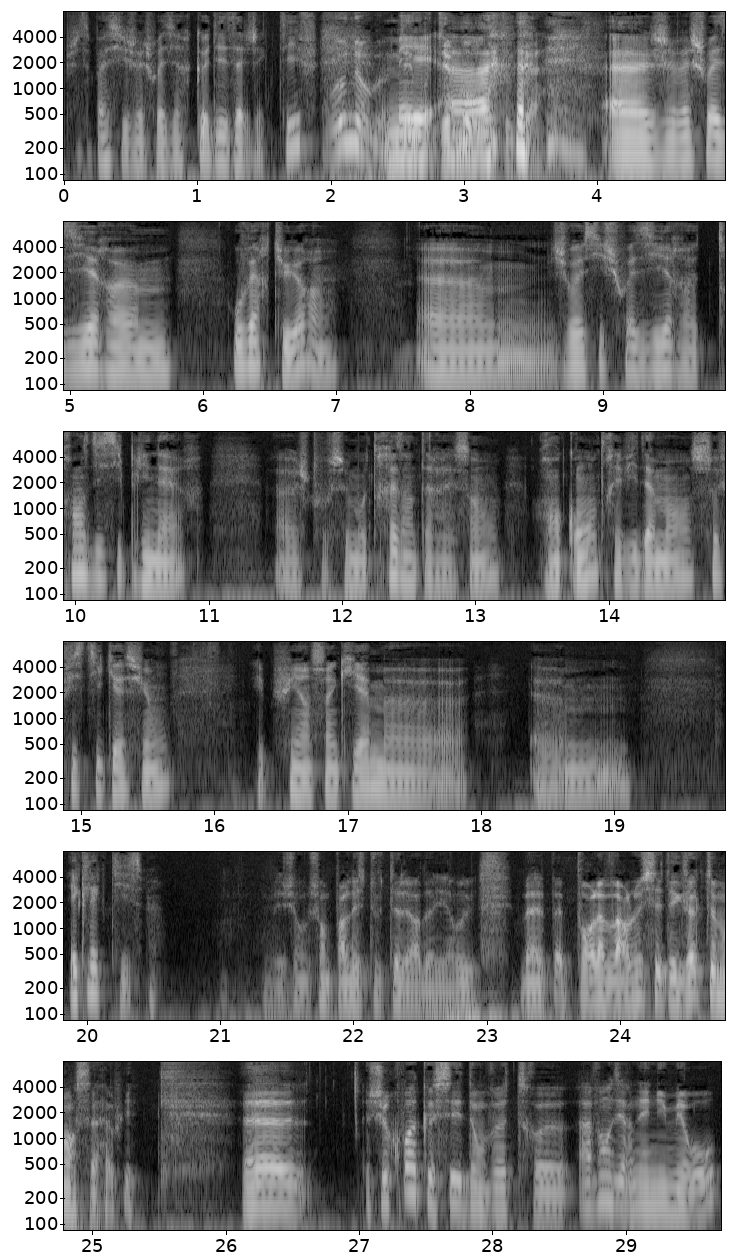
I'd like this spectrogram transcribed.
Je ne sais pas si je vais choisir que des adjectifs. Oui, non, mais des, mots, en tout cas. Euh, je vais choisir euh, ouverture. Euh, je vais aussi choisir transdisciplinaire. je trouve ce mot très intéressant. Rencontre, évidemment, sophistication. Et puis un cinquième, éclectisme. J'en parlais tout à l'heure d'ailleurs. Ben, pour l'avoir lu, c'est exactement ça. Oui. Euh, je crois que c'est dans votre euh, avant-dernier numéro.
